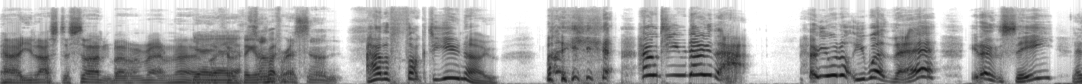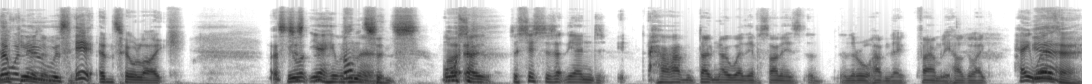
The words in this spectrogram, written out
uh, "You lost a son," blah, blah, blah, blah, Yeah, yeah, yeah. Son was for a son. how the fuck do you know? Like, how do you know that? How you were not? You weren't there. You don't see. There's no one knew them. was hit until like. That's He just wa- yeah, he there. nonsense. Like- Also, the sisters at the end have, don't know where the other son is, and they're all having their family hug. Like, hey, where's yeah,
